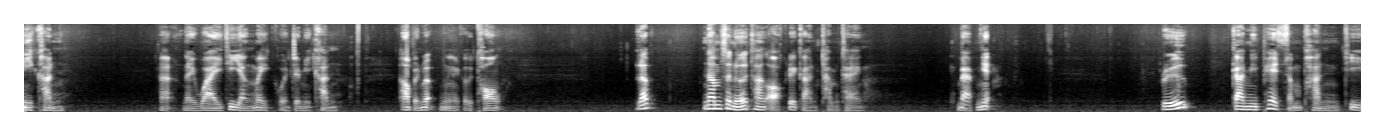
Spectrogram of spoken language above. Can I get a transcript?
มีคันในวัยที่ยังไม่ควรจะมีคัน เอาเป็นว่าไงก็ท้อง แล้วนำเสนอทางออกด้วยการทำแท้ง แบบเนี้ยหรือการมีเพศสัมพันธ์ที่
